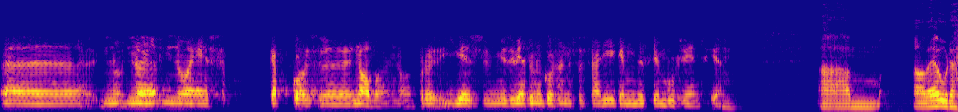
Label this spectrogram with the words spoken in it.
eh, no, no, no és cap cosa nova, no? Però, i és més aviat una cosa necessària que hem de fer amb urgència. Um, a veure,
